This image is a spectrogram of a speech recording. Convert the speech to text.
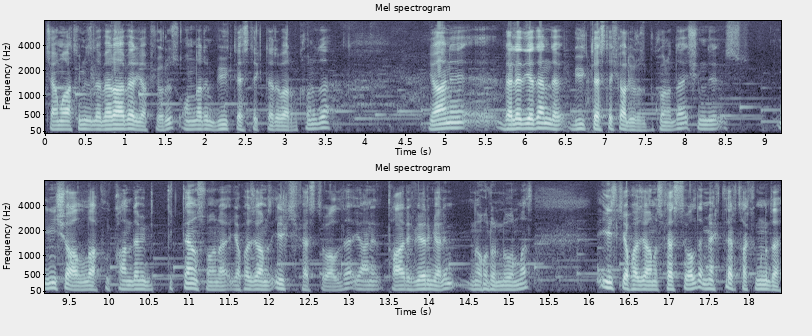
cemaatimizle beraber yapıyoruz. Onların büyük destekleri var bu konuda. Yani belediyeden de büyük destek alıyoruz bu konuda. Şimdi inşallah bu pandemi bittikten sonra yapacağımız ilk festivalde yani tarih vermeyelim ne olur ne olmaz. İlk yapacağımız festivalde Mekter takımını da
